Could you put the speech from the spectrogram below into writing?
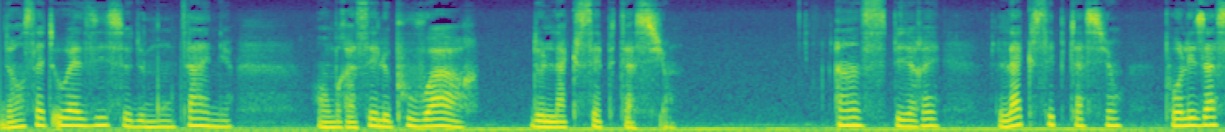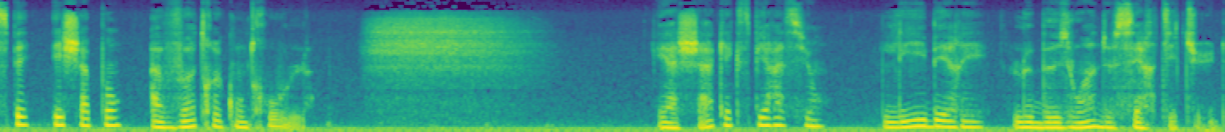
Dans cette oasis de montagne, embrassez le pouvoir de l'acceptation inspirez l'acceptation pour les aspects échappant à votre contrôle. Et à chaque expiration, libérez le besoin de certitude.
